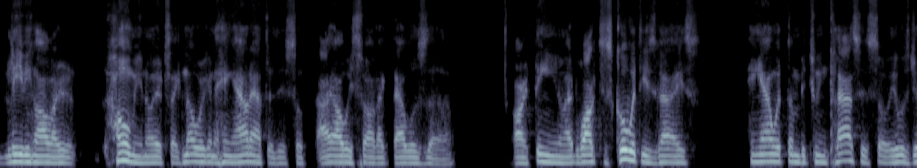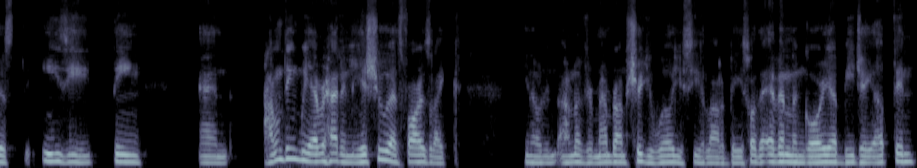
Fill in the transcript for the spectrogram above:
leaving all our home, you know. It's like no, we're gonna hang out after this. So I always felt like that was uh, our thing. You know, I'd walk to school with these guys, hang out with them between classes. So it was just an easy thing. And I don't think we ever had an issue as far as like, you know, I don't know if you remember, I'm sure you will. You see a lot of baseball, the Evan Longoria, BJ Upton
